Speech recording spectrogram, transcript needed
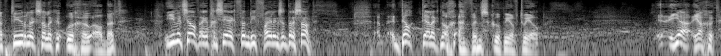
Natuurlik sal ek 'n oog hou, Albert. Jy weet self, ek het gesê ek vind die veilinge interessant. Dalk tel ek nog 'n winskoopie of twee op. Ja, ja goed.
